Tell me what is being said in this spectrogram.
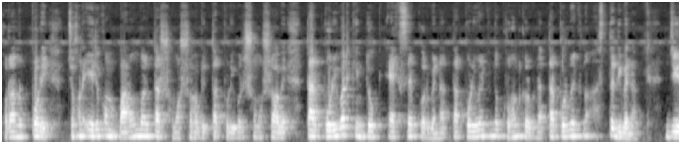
করানোর পরে যখন এরকম বারংবার তার সমস্যা হবে, তার পরিবারের সমস্যা হবে, তার পরিবার কিন্তু অ্যাকসেপ্ট করবে না, তার পরিবার কিন্তু গ্রহণ করবে না, তার পরিবার কিন্তু আসতে দিবে না। যে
